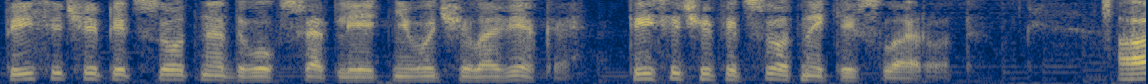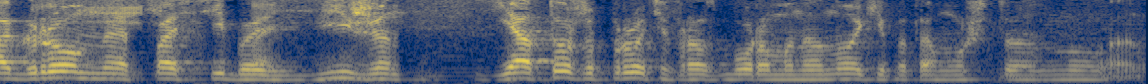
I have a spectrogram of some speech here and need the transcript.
1500 на 200-летнего человека. 1500 на кислород. Огромное спасибо. Vision. Я тоже против разбора Мононоки, потому что, ну,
